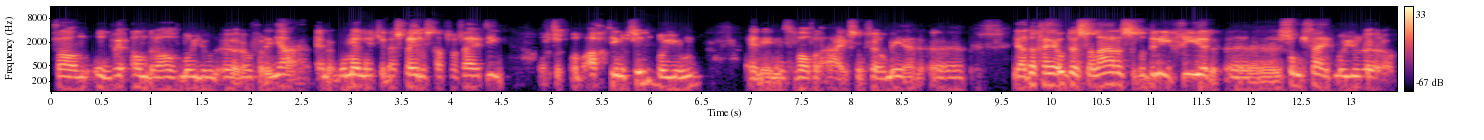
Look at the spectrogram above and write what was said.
van ongeveer anderhalf miljoen euro voor een jaar. En op het moment dat je naar spelers gaat van 15 of, of 18 of 20 miljoen, en in het geval van Ajax nog veel meer, eh, ja, dan ga je ook naar salarissen van 3, 4, eh, soms 5 miljoen euro.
